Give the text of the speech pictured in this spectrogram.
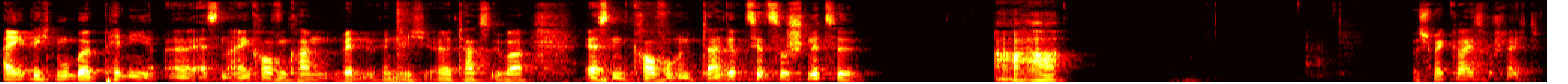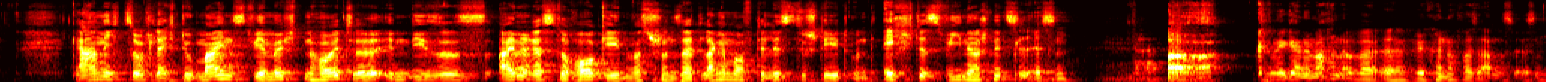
eigentlich nur bei Penny äh, Essen einkaufen kann, wenn, wenn ich äh, tagsüber Essen kaufe. Und da gibt's jetzt so Schnitzel. Aha, Es schmeckt gar nicht so schlecht. Gar nicht so schlecht. Du meinst, wir möchten heute in dieses eine Restaurant gehen, was schon seit langem auf der Liste steht und echtes Wiener Schnitzel essen. Können wir gerne machen, aber äh, wir können auch was anderes essen.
